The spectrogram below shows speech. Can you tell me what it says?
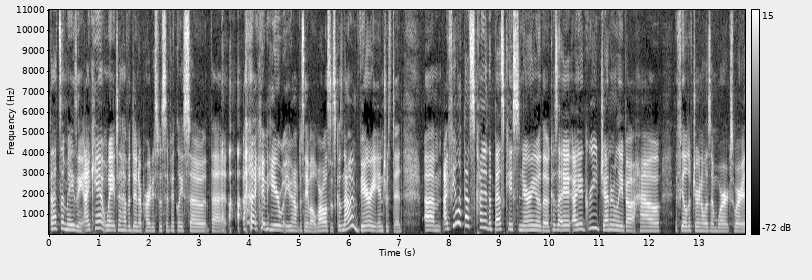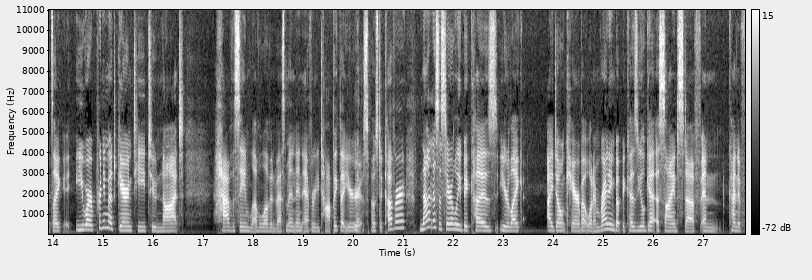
That's amazing. I can't wait to have a dinner party specifically so that I can hear what you have to say about walruses because now I'm very interested. Um, I feel like that's kind of the best case scenario though, because I, I agree generally about how the field of journalism works, where it's like you are pretty much guaranteed to not have the same level of investment in every topic that you're supposed to cover. Not necessarily because you're like, I don't care about what I'm writing, but because you'll get assigned stuff and kind of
